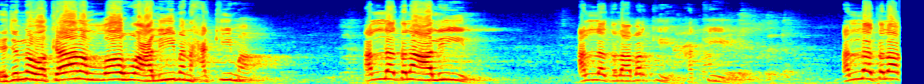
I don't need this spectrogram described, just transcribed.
এজন্য ওয়াকান আল্লাহ আলিমান হাকিমা। আল্লাহ তালা আলিম। আল্লাহ তালা আবার কি? হাকিম। আল্লাহ তালা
